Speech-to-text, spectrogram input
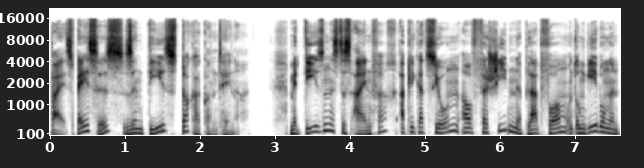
Bei Spaces sind dies Docker-Container. Mit diesen ist es einfach, Applikationen auf verschiedene Plattformen und Umgebungen,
